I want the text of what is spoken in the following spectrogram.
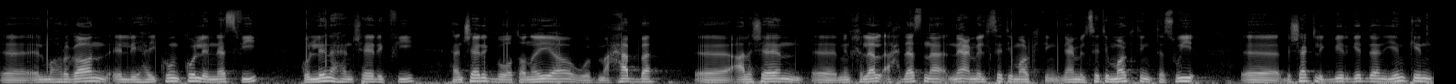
المهرجان اللي هيكون كل الناس فيه كلنا هنشارك فيه هنشارك بوطنية وبمحبة علشان من خلال أحداثنا نعمل city marketing نعمل city marketing تسويق بشكل كبير جدا. يمكن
